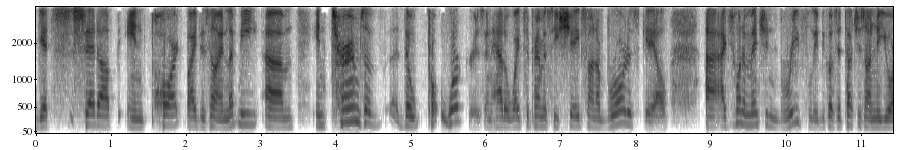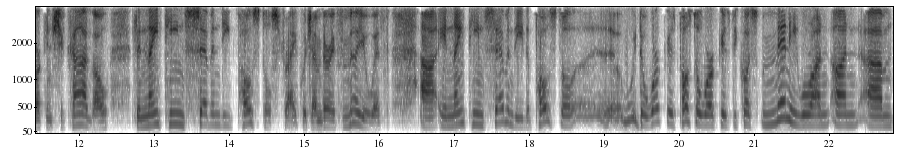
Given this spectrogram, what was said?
gets set up in part by design. Let me, um, in terms of the workers and how the white supremacy shapes on a broader scale, uh, I just want to mention briefly, because it touches on New York and Chicago, the 1970 postal strike, which I'm very familiar with. Uh, in 1970, the postal, uh, the workers, postal workers, because many were on on um,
